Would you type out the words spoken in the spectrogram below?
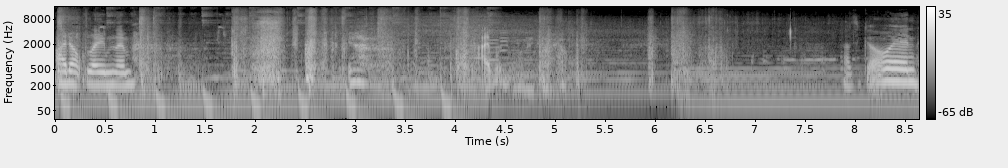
I don't blame them. I wouldn't want to come out. How's it going?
